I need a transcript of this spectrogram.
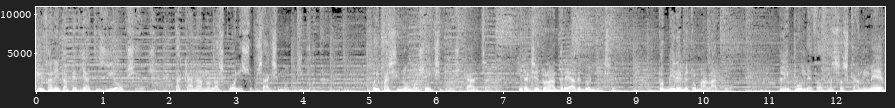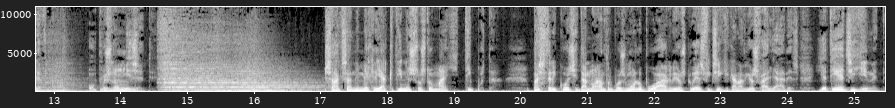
ήρθανε τα παιδιά της διώξεως. Τα κάναν όλα σκόνη στο ψάξιμο, τίποτα. Ο υπαστηνόμος έξυπνος κάλτσα κοίταξε τον Αντρέα, δεν τον ήξερε. Τον πήρε με το μαλάκο Λυπούμεθα θα σας κάνουμε έρευνα Όπως νομίζετε Ψάξανε μέχρι ακτίνες στο στομάχι. Τίποτα. Παστρικός ήταν ο άνθρωπος μόνο που ο άγριος του έσφιξε και κάνα δυο σφαλιάρες. Γιατί έτσι γίνεται.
